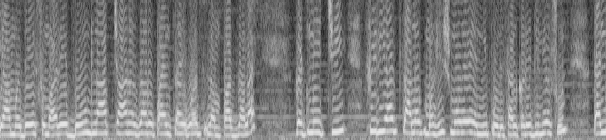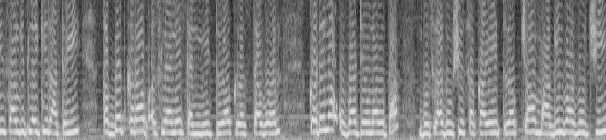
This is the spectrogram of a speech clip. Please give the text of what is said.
यामध्ये सुमारे दोन लाख चार हजार रुपयांचा एवज लंपात झालाय. घटनेची फिर्याद चालक महेश मोरे यांनी पोलिसांकडे दिली असून त्यांनी सांगितलंय की रात्री तब्येत खराब असल्याने त्यांनी ट्रक रस्त्यावर कडेला उभा ठेवला होता. दुसऱ्या दिवशी सकाळी ट्रकच्या मागील बाजूची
